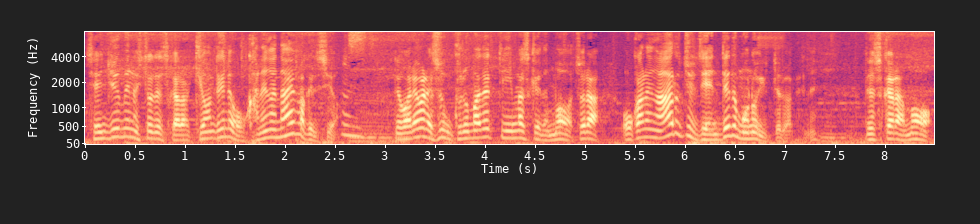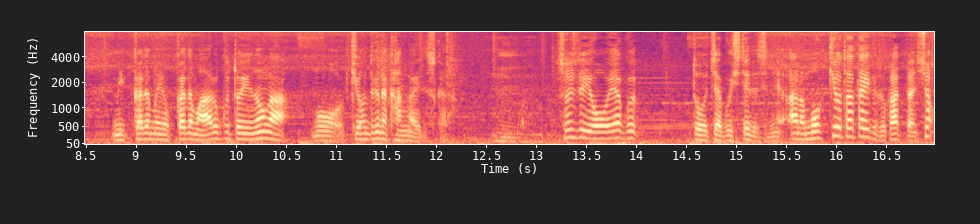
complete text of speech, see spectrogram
先住民の人ですから基本的にはお金がないわけですよ、うん、で我々すぐ車でって言いますけどもそれはお金があるという前提のものを言ってるわけですね、うん、ですからもう3日でも4日でも歩くというのがもう基本的な考えですから、うん、そしてようやく到着してですねあの木器を叩いてるとかあったでしょ、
